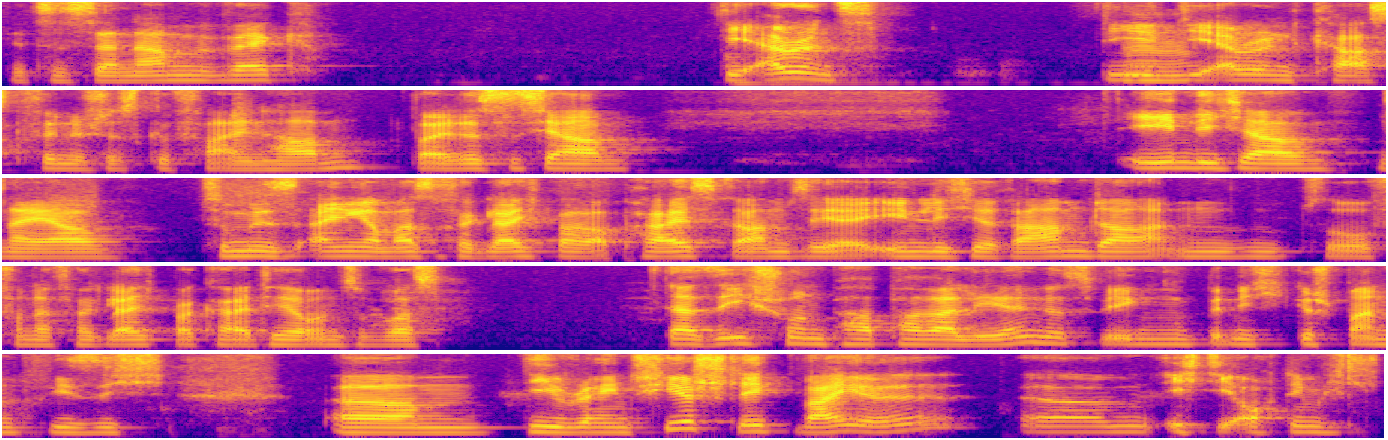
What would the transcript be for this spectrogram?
jetzt ist der Name weg. Die Aarons, die, mhm. die Aaron Cask Finishes gefallen haben, weil das ist ja ähnlicher, naja, zumindest einigermaßen vergleichbarer Preisrahmen, sehr ähnliche Rahmendaten, so von der Vergleichbarkeit her und sowas da sehe ich schon ein paar Parallelen, deswegen bin ich gespannt, wie sich ähm, die Range hier schlägt, weil ähm, ich die auch nämlich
